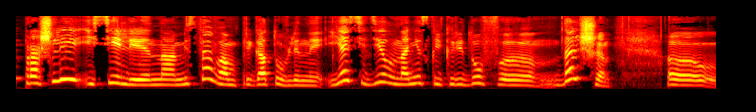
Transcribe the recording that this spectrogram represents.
прошли и сели на места вам приготовленные. Я сидела на несколько рядов э, дальше. э,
